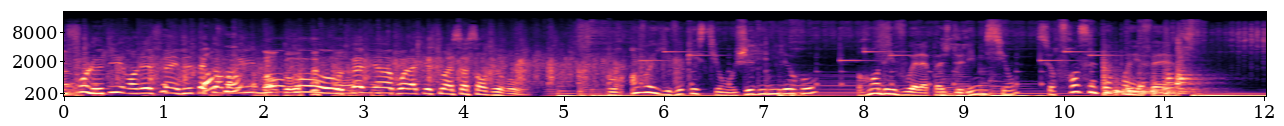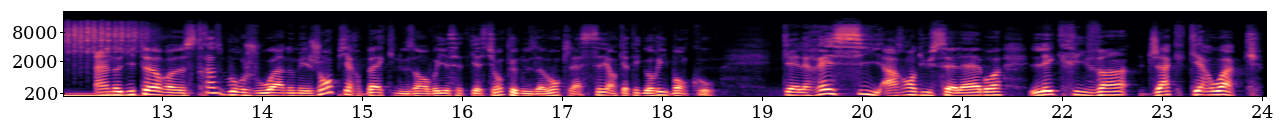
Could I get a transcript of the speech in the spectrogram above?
il faut le dire en effet. Vous êtes d'accord. Marilyn Banco. Banco. Très bien, pour la question à 500 euros. Pour envoyer vos questions au jeu des 1000 euros, rendez-vous à la page de l'émission sur franceinter.fr. Un auditeur euh, strasbourgeois nommé Jean-Pierre Beck nous a envoyé cette question que nous avons classée en catégorie banco. Quel récit a rendu célèbre l'écrivain Jack Kerouac?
